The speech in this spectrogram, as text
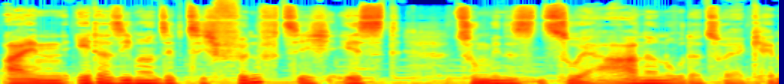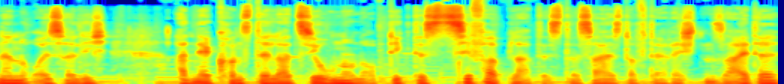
Ein ETA 7750 ist zumindest zu erahnen oder zu erkennen äußerlich an der Konstellation und Optik des Zifferblattes. Das heißt, auf der rechten Seite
